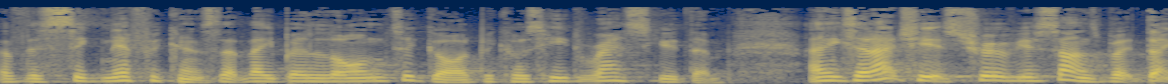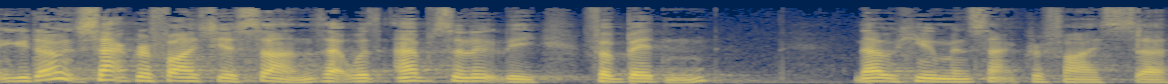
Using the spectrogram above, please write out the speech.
of the significance that they belong to God because He'd rescued them. And he said, actually, it's true of your sons, but don't, you don't sacrifice your sons. That was absolutely forbidden. No human sacrifice uh,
